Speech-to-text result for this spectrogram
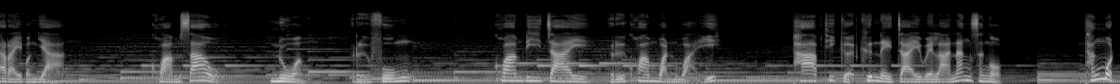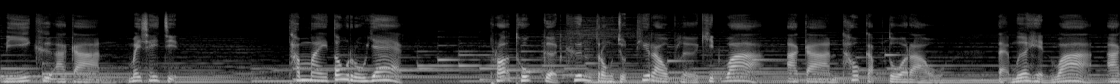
อะไรบางอย่าง ความเศร้า หน่วง หรือฟุ้ง ความดีใจหรือความหวั่นไหว ภาพที่เกิดขึ้นในใจเวลานั่งสงบ ทั้งหมดนี้คืออาการไม่ใช่จิตทำไมต้องรู้แยก เพราะทุกเกิดขึ้นตรงจุดที่เราเผลอคิดว่า อาการเท่ากับตัวเรา แต่เมื่อเห็นว่าอา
